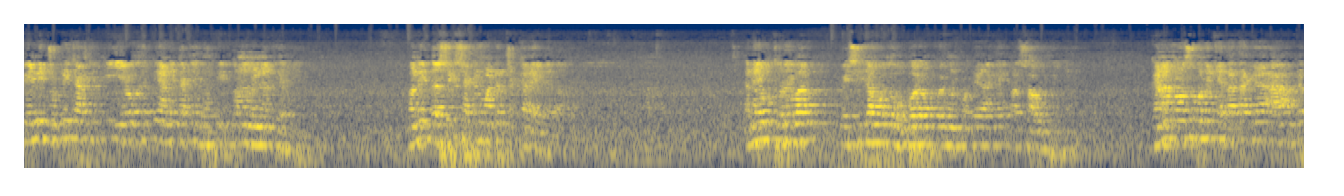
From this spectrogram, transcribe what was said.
બેનની ચૂંટણી ચાલતી હતી, એ વખતે આની તકલીફ હતી ત્રણ મહિનાથી હતી. મને દસેક સેકન્ડ માટે ચક્કર આવી ગયા હતા. અને હું થોડી વાર બેસી જાઉં તો ઊભો રહું, કોઈ મને પકડી રાખે, પાછું આવું થઈ જાય. ઘણા માણસો મને કહેતા હતા કે આ આપણે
